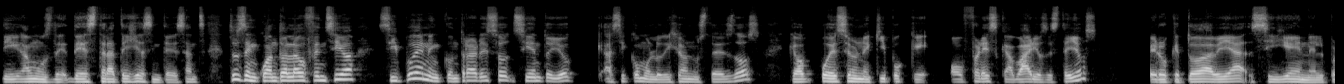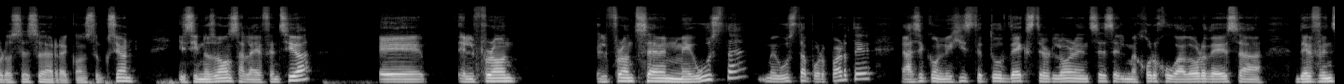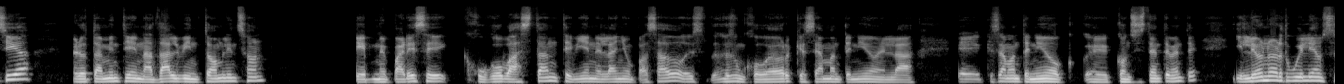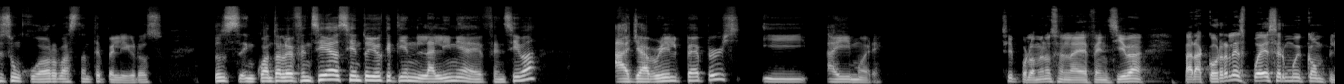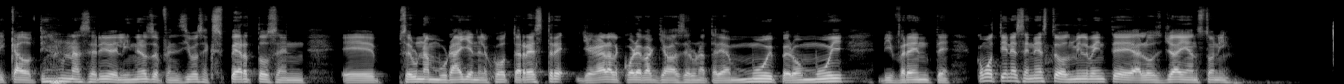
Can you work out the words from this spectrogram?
digamos, de, estrategias interesantes. Entonces, en cuanto a la ofensiva, si pueden encontrar eso, siento yo así como lo dijeron ustedes dos, que puede ser un equipo que ofrezca varios destellos, pero que todavía sigue en el proceso de reconstrucción. Y si nos vamos a la defensiva, eh, el front el front seven me gusta, me gusta por parte, así como lo dijiste tú, Dexter Lawrence es el mejor jugador de esa defensiva, pero también tienen a Dalvin Tomlinson, que me parece jugó bastante bien el año pasado. Es, un jugador que se ha mantenido en la. Eh, que se ha mantenido eh, consistentemente. Y Leonard Williams es un jugador bastante peligroso. Entonces, en cuanto a la defensiva, siento yo que tiene la línea defensiva a Jabril Peppers y ahí muere. Sí, por lo menos en la defensiva para correrles puede ser muy complicado. Tienen una serie de lineros defensivos expertos en eh, ser una muralla en el juego terrestre. Llegar al coreback ya va a ser una tarea muy, pero muy diferente. ¿Cómo tienes en este 2020 a los Giants, Tony?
